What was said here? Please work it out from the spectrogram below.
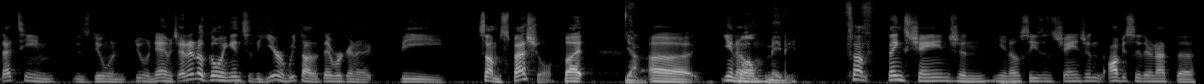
that team is doing doing damage. And I know going into the year, we thought that they were gonna be something special, but Yeah. uh, you know, well, maybe. some things change and you know seasons change and obviously they're not the,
